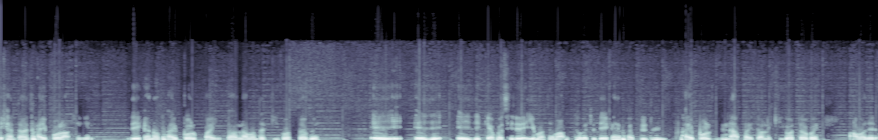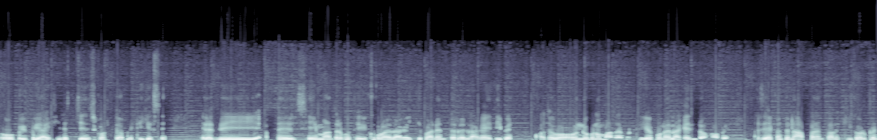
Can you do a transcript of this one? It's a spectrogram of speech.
এখানটা ফাইভ পোল আছে কিনা। এখানেও ফাইভ পোল পাই, তাহলে আমাদের কি করতে হবে? এই এই যে এই যে ক্যাপাসিটি এই মাসে মাপতে হবে। যদি এখানে ফাইভ যদি ফাইভ ভোল্ট যদি না পাই, তাহলে কি করতে হবে? আমাদের ওপিপি আইসিটা চেঞ্জ করতে হবে, ঠিক আছে? এটা যদি আপনি সেই মাদারবোর্ড থেকে খোলায় লাগাইতে পারেন, তাহলে লাগাই দিবেন। অথবা অন্য কোনো মাদারবোর্ড থেকে খোলায় লাগাই দিলেও হবে। আর যদি একান্ত না পারেন, তাহলে কি করবেন?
